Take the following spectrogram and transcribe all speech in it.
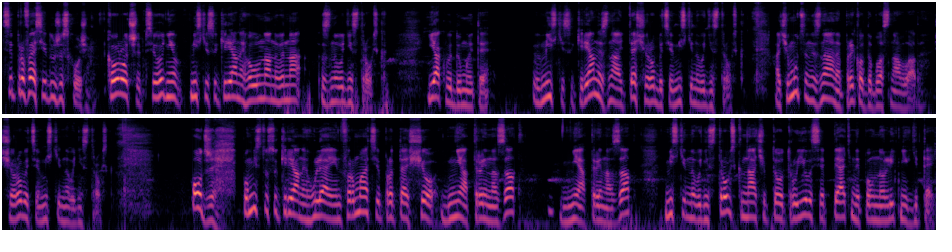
Це професії дуже схожі. Коротше, сьогодні в місті Сокіряни головна новина з Новодністровська. Як ви думаєте, в місті Сокіряни знають те, що робиться в місті Новодністровськ. А чому це не знає, наприклад, обласна влада, що робиться в місті Новодністровськ? Отже, по місту Сокіряни гуляє інформація про те, що дня три назад, дня три назад в місті Новодністровськ начебто отруїлися 5 неповнолітніх дітей.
